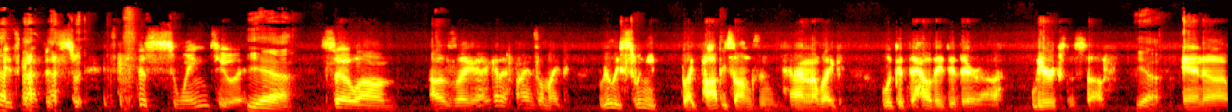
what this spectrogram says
it's got this it's got this swing to it. yeah, So um, I was like, I gotta find some like really swingy like poppy songs and kind of like look at the, how they did their uh, lyrics and stuff. yeah. And uh,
